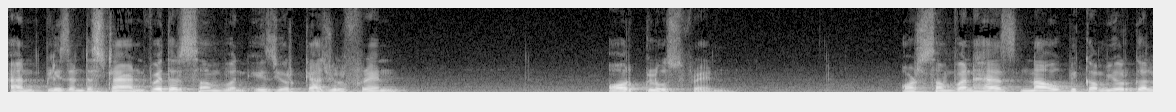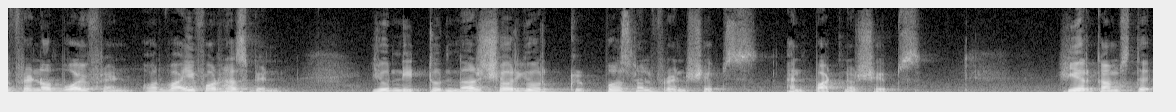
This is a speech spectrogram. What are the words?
And please understand whether someone is your casual friend or close friend or someone has now become your girlfriend or boyfriend or wife or husband you need to nurture your personal friendships and partnerships. Here comes the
